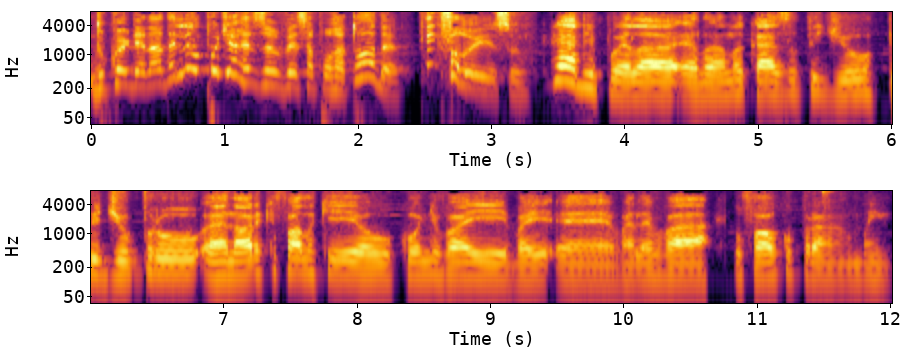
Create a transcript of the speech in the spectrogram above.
do coordenado, ele não podia resolver essa porra toda? Quem falou isso? Gabi, pô, ela, ela no caso pediu, pediu pro. É, na hora que falam que o Cone vai, vai, é, vai levar o Falco pra mãe,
